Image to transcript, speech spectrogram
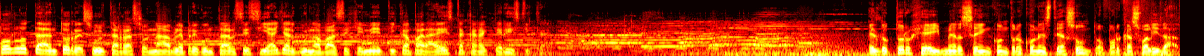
Por lo tanto, resulta razonable preguntarse si hay alguna base genética para esta característica. El doctor Heimer se encontró con este asunto por casualidad.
